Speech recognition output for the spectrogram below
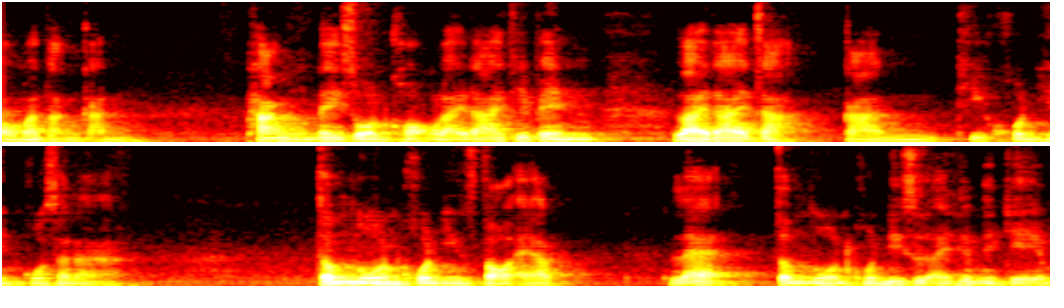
ออกมาต่างกัน ทั้งในส่วนของรายได้ที่เป็นรายได้จากการที่คนเห็นโฆษณาจำนวนคน install app และจำนวนคนที่ซื้อไอเทมในเกม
